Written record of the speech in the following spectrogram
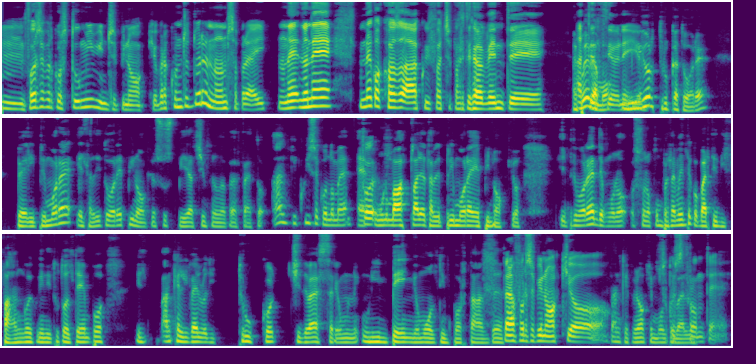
Mm, forse per costumi vince Pinocchio. Per acconciature non saprei. Non è, non, è, non è, qualcosa a cui faccio particolarmente e attenzione. il miglior truccatore per il primo re e il traditore Pinocchio sospira 5 nome perfetto. Anche qui secondo me è For... una battaglia tra il primo re e Pinocchio. Il primo re devono, sono completamente coperti di fango e quindi tutto il tempo, il, anche a livello di trucco, ci deve essere un, un, impegno molto importante. Però forse Pinocchio... Anche Pinocchio è molto bello. fronte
